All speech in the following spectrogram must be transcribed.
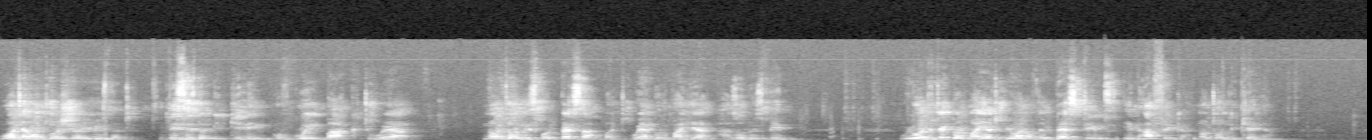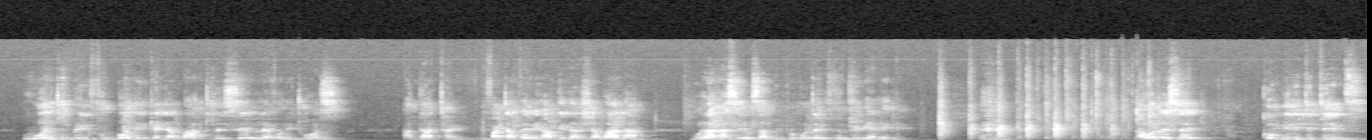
What I want to assure you is that this is the beginning of going back to where not only SportPesa, but where Gor has always been. We want to take Gor to be one of the best teams in Africa, not only Kenya. We want to bring football in Kenya back to the same level it was at that time. In fact, I'm very happy that Shabana, Muranga Seals have been promoted to the Premier League. I always said community teams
